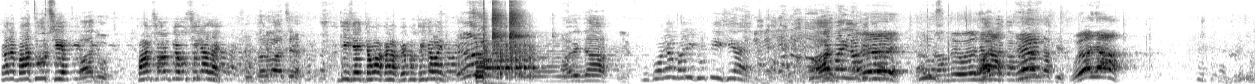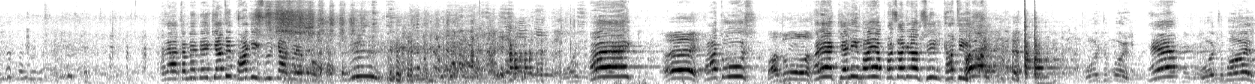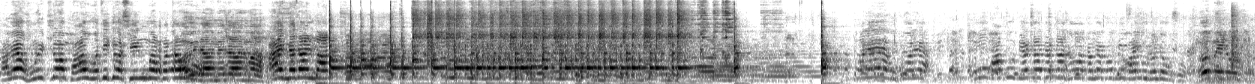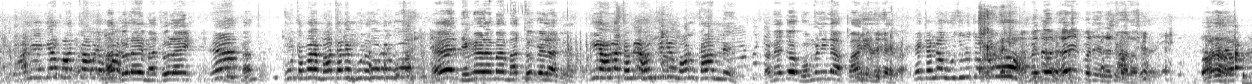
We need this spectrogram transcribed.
તારે બાજુ છે. બાજુ પાંચસો રૂપિયા ઉછી ના લાય શું કરવા છે? જી જાય દવાખાના ભેગું થઈ જવાય. આવી જા. રે મારી ડ્યુટી છે. મારી જા. જા. અલે આ તમે બે ક્યાંથી ભાગી સુચ્યા છો એમ તો એય, એ, બાજુસ બાજુ. અરે માયા પચાસ ગ્રામ સીલ ખાતી. બોલ હે? બોલ હવે હુંટનો ભાવ વધી ગયો સિંગમાં આવી જા બેઠા બેઠા તમે કોકની ભાઈ રંડવું છો. ઓ બેનું આને ક્યાં વાત કાવડે માથું લઈ માથું હે? હું તમારા માથાને મુરગો કરવો? એ ધીંગાળામાં માથું પેલા દે. એ હવે તમે સમજી લો મારું કામ ને. તમે તો ઘૂમડીના પાણી નજાવ્યા એ તમે ઉજળું તો કરો. અમે તો થઈ જ પડી રજવાડા બધા.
